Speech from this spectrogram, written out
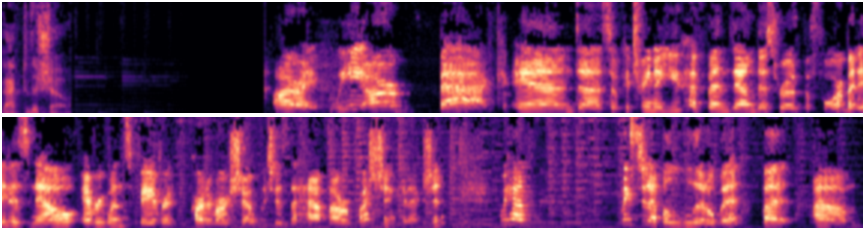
back to the show. All right, we are back. And uh, so, Katrina, you have been down this road before, but it is now everyone's favorite part of our show, which is the half hour question connection. We have mixed it up a little bit, but um,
